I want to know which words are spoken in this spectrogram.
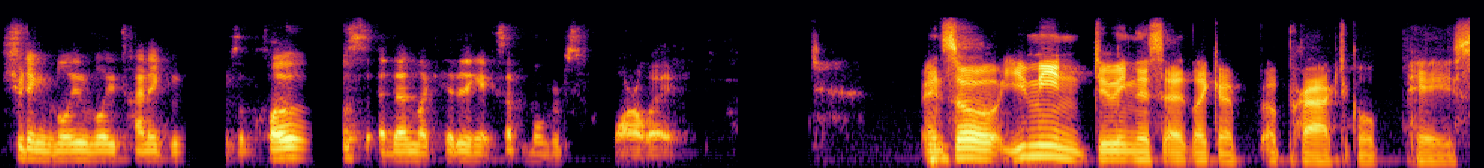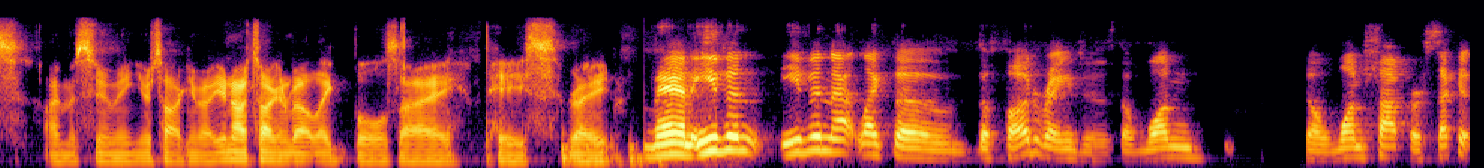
shooting really, really tiny groups of close, and then like hitting acceptable groups far away. And so you mean doing this at like a, a practical pace, I'm assuming you're talking about. You're not talking about like bullseye pace, right? Man, even even at like the the Fudd ranges, the one the one shot per second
